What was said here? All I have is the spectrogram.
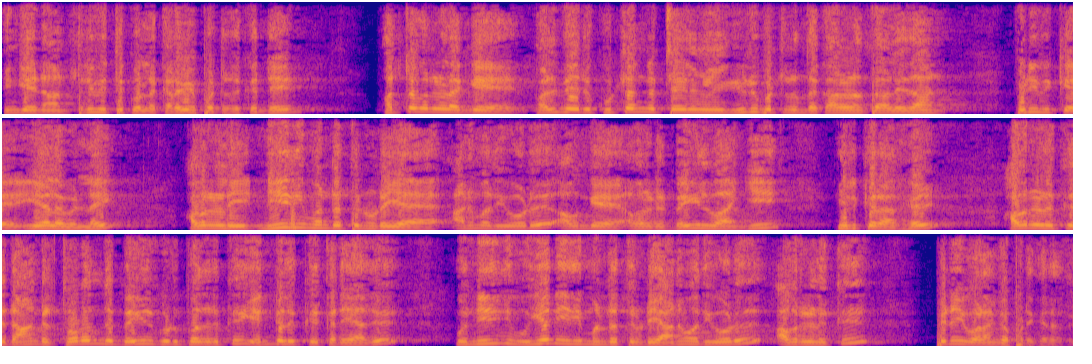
இங்கே நான் தெரிவித்துக் கொள்ள கடமைப்பட்டிருக்கின்றேன். மற்றவர்கள் அங்கே பல்வேறு குற்றங்கள் செயல்களில் ஈடுபட்டிருந்த காரணத்தாலே தான் விடுவிக்க இயலவில்லை. அவர்களை நீதிமன்றத்தினுடைய அனுமதியோடு அவங்க அவர்கள் பெயில் வாங்கி இருக்கிறார்கள். அவர்களுக்கு நாங்கள் தொடர்ந்து பெயில் கொடுப்பதற்கு எங்களுக்கு கிடையாது. ஒரு நீதி உயர்நீதிமன்றத்தினுடைய அனுமதியோடு அவர்களுக்கு பிணை வழங்கப்படுகிறது.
